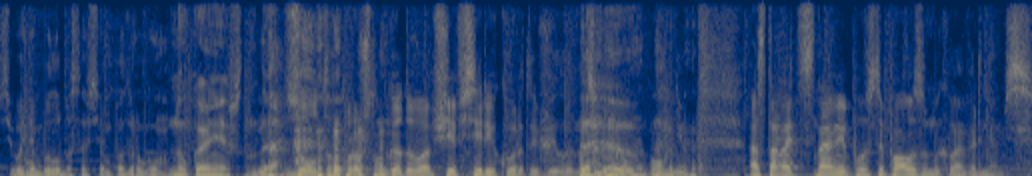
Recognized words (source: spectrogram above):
сегодня было бы совсем по-другому. Ну, конечно, да. Золото в прошлом году вообще все рекорды било, насколько мы помним. Оставайтесь с нами, после паузы мы к вам вернемся.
